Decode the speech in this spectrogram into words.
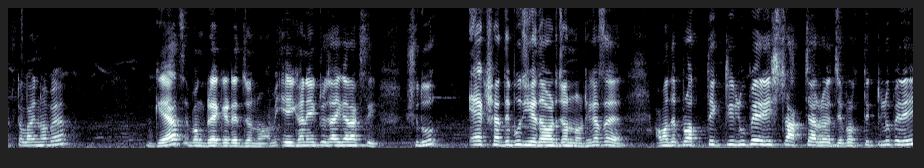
একটা লাইন হবে, গ্যাস এবং ব্র্যাকেটের জন্য। আমি এইখানে একটু জায়গা রাখছি, শুধু একসাথে বুঝিয়ে দেওয়ার জন্য, ঠিক আছে? আমাদের প্রত্যেকটি লুপেরই স্ট্রাকচার রয়েছে, প্রত্যেকটি লুপেরই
